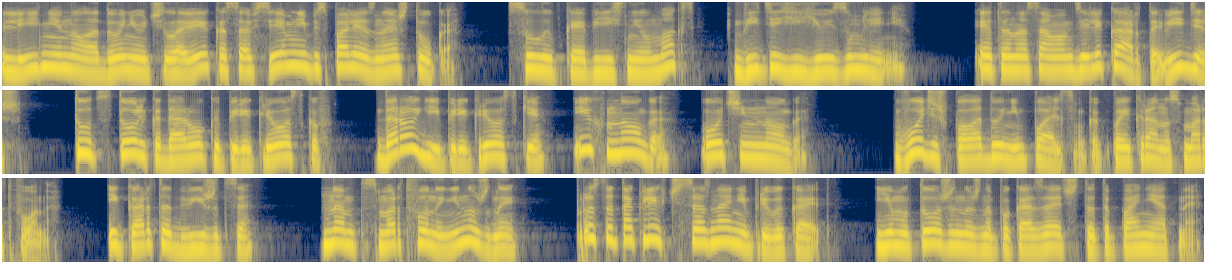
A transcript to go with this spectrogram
«Линии на ладони у человека совсем не бесполезная штука», с улыбкой объяснил Макс, видя ее изумление. «Это на самом деле карта, видишь? Тут столько дорог и перекрестков. Дороги и перекрестки. Их много, очень много. Водишь по ладони пальцем, как по экрану смартфона и карта движется. Нам-то смартфоны не нужны. Просто так легче сознание привыкает. Ему тоже нужно показать что-то понятное.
